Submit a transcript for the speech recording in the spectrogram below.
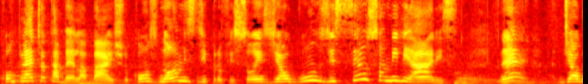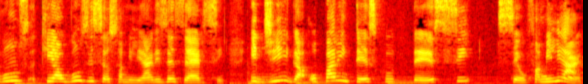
Complete a tabela abaixo com os nomes de profissões de alguns de seus familiares, né? de alguns que alguns de seus familiares exercem e diga o parentesco desse seu familiar,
